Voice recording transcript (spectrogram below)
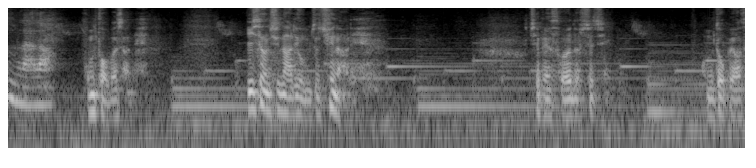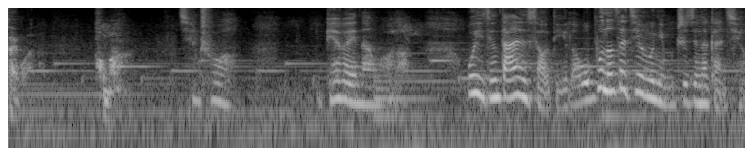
怎么来了？我们走吧，小念。你想去哪里，我们就去哪里。这边所有的事情，我们都不要再管了，好吗？千初，你别为难我了。我已经答应小迪了，我不能再介入你们之间的感情。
